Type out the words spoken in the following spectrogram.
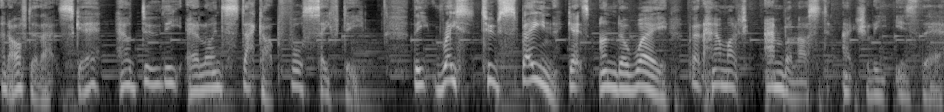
And after that scare, how do the airlines stack up for safety? The race to Spain gets underway, but how much amberlust actually is there?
